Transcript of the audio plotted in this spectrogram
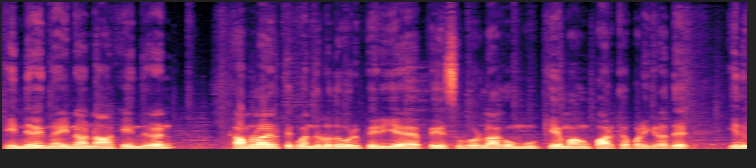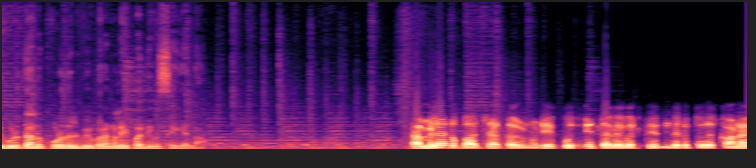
இந்நிலையில் நைனா நாகேந்திரன் தமிழகத்துக்கு வந்துள்ளது ஒரு பெரிய பேசுபொருளாகவும் முக்கியமாகவும் பார்க்கப்படுகிறது. இது குறித்தான கூடுதல் விவரங்களை பதிவு செய்யலாம். தமிழக பாஜகவினுடைய புதிய தலைவர் தேர்ந்தெடுப்பதற்கான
